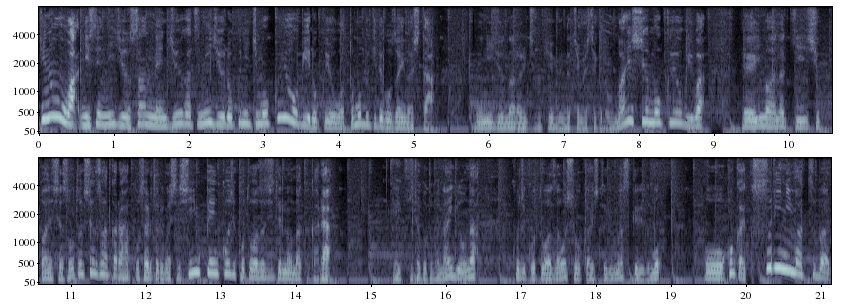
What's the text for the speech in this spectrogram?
昨日は2023年10月26日木曜日六曜は友引きでございました。27日の金曜日になっちゃいましたけど毎週木曜日は、えー、今は亡き出版社総託者さんから発行されておりまして新編古事ことわざ辞典の中から、えー、聞いたことがないような古事ことわざを紹介しておりますけれども今回薬にまつわる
